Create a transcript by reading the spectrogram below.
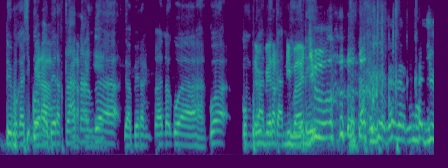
di Bekasi gue gak berak celana gue, gak berak celana gue. Gue Lu berak memberanikan di baju, kan biar baju.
